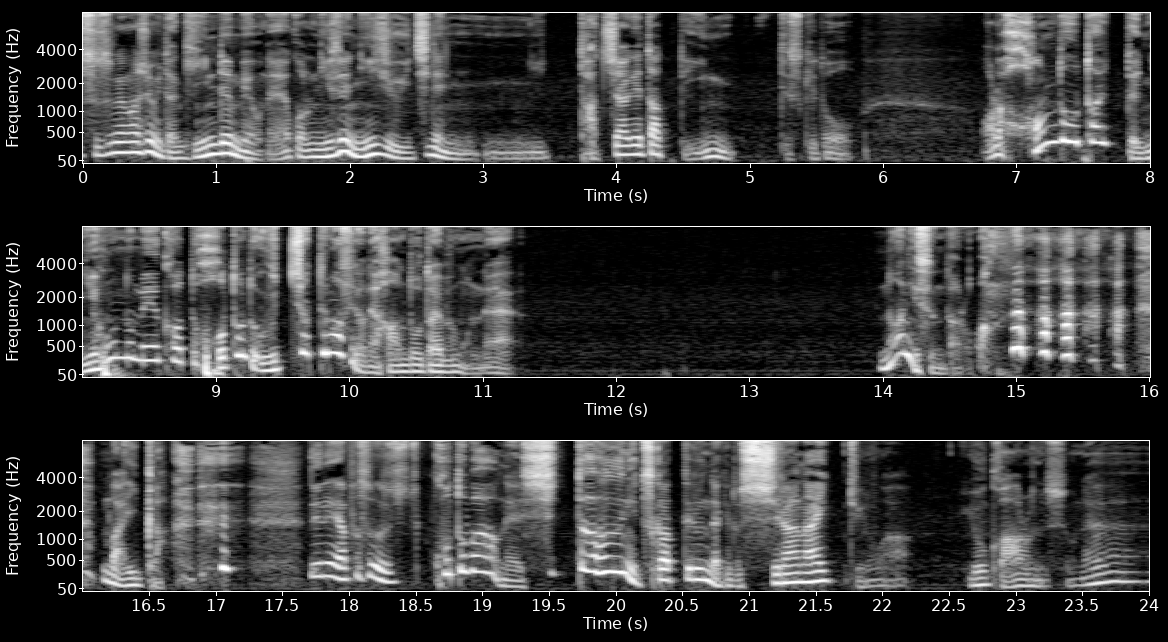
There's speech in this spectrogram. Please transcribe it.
進めましょうみたいな議員連盟をねこの2021年に立ち上げたっていいんですけどあれ半導体って日本のメーカーってほとんど売っちゃってますよね？半導体部門ね。何すんだろう？まあいいか。でねやっぱその言葉をね知った風に使ってるんだけど知らないっていうのがよくあるんですよね。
